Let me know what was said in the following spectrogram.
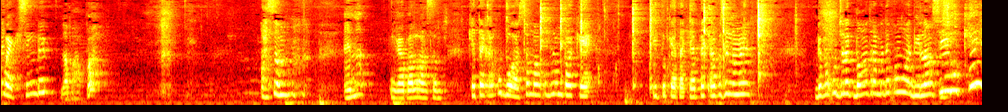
waxing, Beb. Gak apa-apa. Asam. Enak. Enggak apa asam. Ketek aku bawa asam, aku belum pakai itu ketek-ketek apa sih namanya? Beb aku jelek banget rambutnya kok nggak bilang sih? It's okay.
